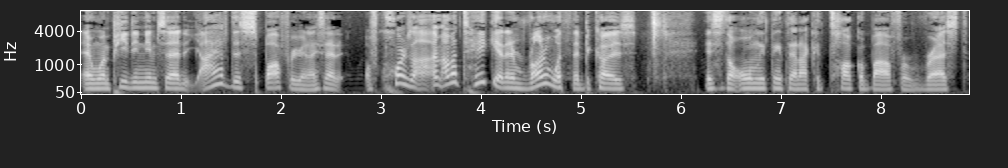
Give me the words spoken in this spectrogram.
And when PD Nim said, I have this spot for you, and I said, of course, I'm, I'm gonna take it and run with it because it's the only thing that I could talk about for rest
